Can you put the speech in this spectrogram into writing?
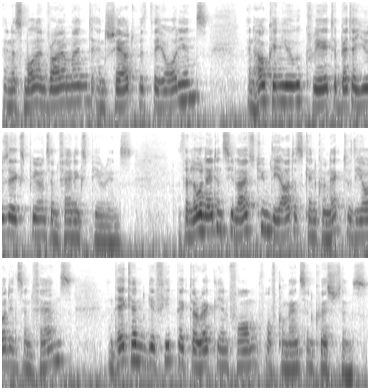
in a small environment and shared with the audience. And how can you create a better user experience and fan experience? With a low latency live stream, the artist can connect to the audience and fans and they can give feedback directly in form of comments and questions.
